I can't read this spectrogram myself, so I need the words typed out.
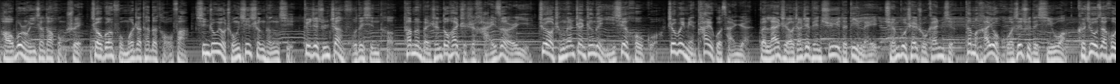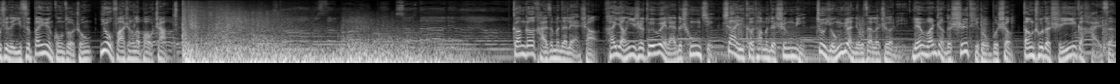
好不容易将他哄睡教官抚摸着他的头发心中又重新升腾起对这群战俘的心疼他们本身都还只是孩子而已这要承担战争的一切后果。这未免太过残忍本来只要将这片区域的地雷全部拆除干净他们还有活下去的希望。可就在后续的一次搬运工作中又发生了爆炸。刚刚孩子们的脸上还洋溢着对未来的憧憬，下一刻他们的生命就永远留在了这里，连完整的尸体都不剩。当初的十一个孩子，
